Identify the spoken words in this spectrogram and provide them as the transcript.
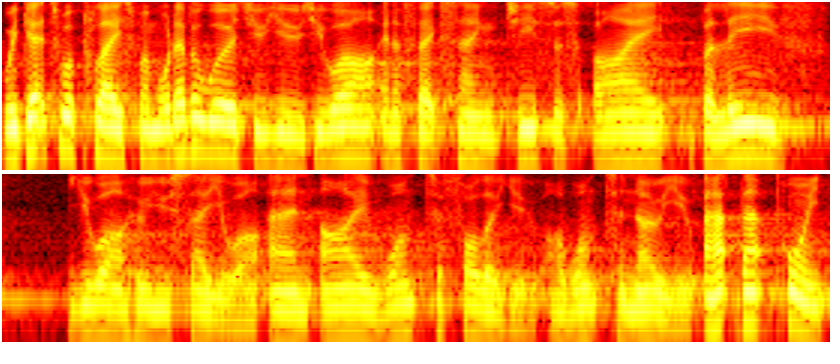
we get to a place when whatever words you use, you are in effect saying, Jesus, I believe you are who you say you are, and I want to follow you. I want to know you. At that point,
